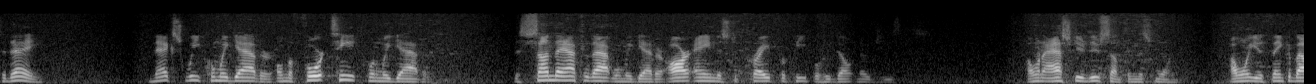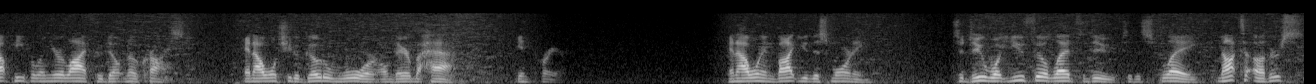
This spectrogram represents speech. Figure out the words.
today, next week when we gather, on the 14th when we gather, the Sunday after that, when we gather, our aim is to pray for people who don't know Jesus. I want to ask you to do something this morning. I want you to think about people in your life who don't know Christ. And I want you to go to war on their behalf in prayer. And I want to invite you this morning to do what you feel led to do, to display, not to others,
